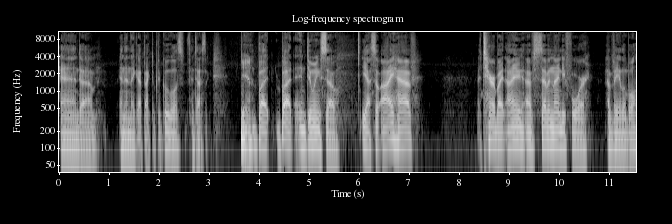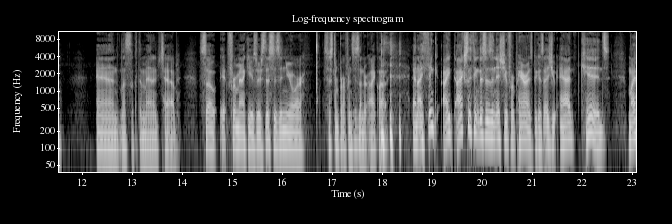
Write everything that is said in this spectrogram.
and um, and then they got backed up to Google. It's fantastic, yeah but but in doing so, yeah. So I have a terabyte. I have seven ninety four available, and let's look at the manage tab. So it, for Mac users, this is in your system preferences under iCloud. and I think I actually think this is an issue for parents because as you add kids, my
